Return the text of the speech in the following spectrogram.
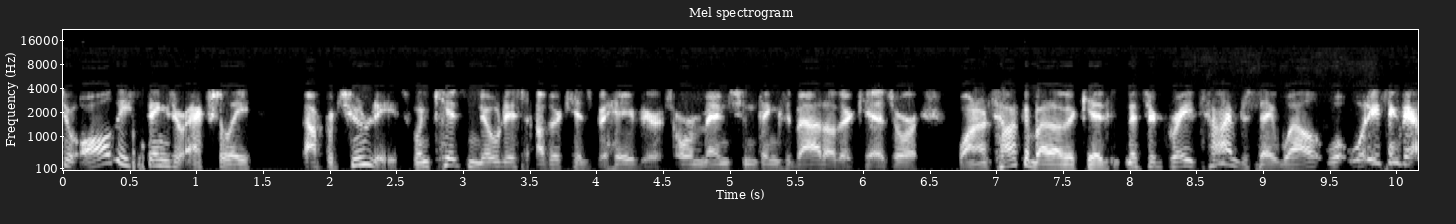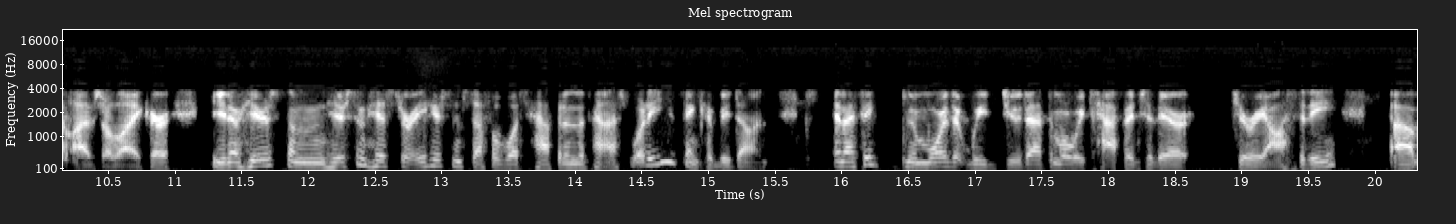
So all these things are actually opportunities when kids notice other kids' behaviors or mention things about other kids or want to talk about other kids. It's a great time to say, well, what, what do you think their lives are like? Or, you know, here's some, here's some history. Here's some stuff of what's happened in the past. What do you think could be done? And I think the more that we do that, the more we tap into their curiosity. Uh,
